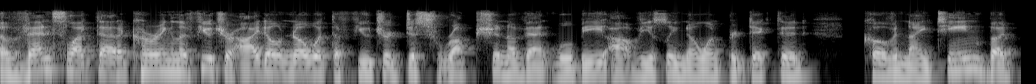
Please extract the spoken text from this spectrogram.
events like that occurring in the future. I don't know what the future disruption event will be. Obviously no one predicted covid-19 but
